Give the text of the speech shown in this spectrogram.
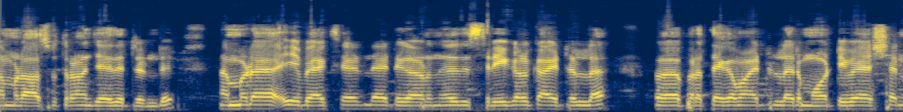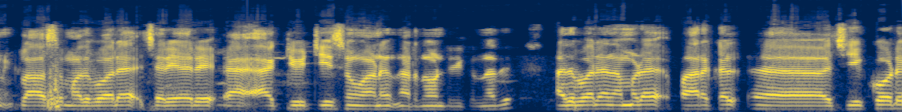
നമ്മൾ ആസൂത്രണം ചെയ്തിട്ടുണ്ട്. നമ്മുടെ ഈ ബാക്ക് സൈഡിലായിട്ട് കാണുന്നത് സ്ത്രീകൾക്കായിട്ടുള്ള പ്രത്യേകമായിട്ടുള്ള ഒരു മോട്ടിവേഷൻ ക്ലാസ്സും അതുപോലെ ചെറിയൊരു ആക്ടിവിറ്റീസുമാണ് നടന്നുകൊണ്ടിരിക്കുന്നത്. അതുപോലെ നമ്മുടെ പാറക്കൽ ചീക്കോട്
